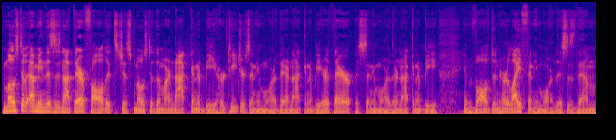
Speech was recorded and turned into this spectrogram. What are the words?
most of i mean this is not their fault it's just most of them are not going to be her teachers anymore they're not going to be her therapists anymore they're not going to be involved in her life anymore this is them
